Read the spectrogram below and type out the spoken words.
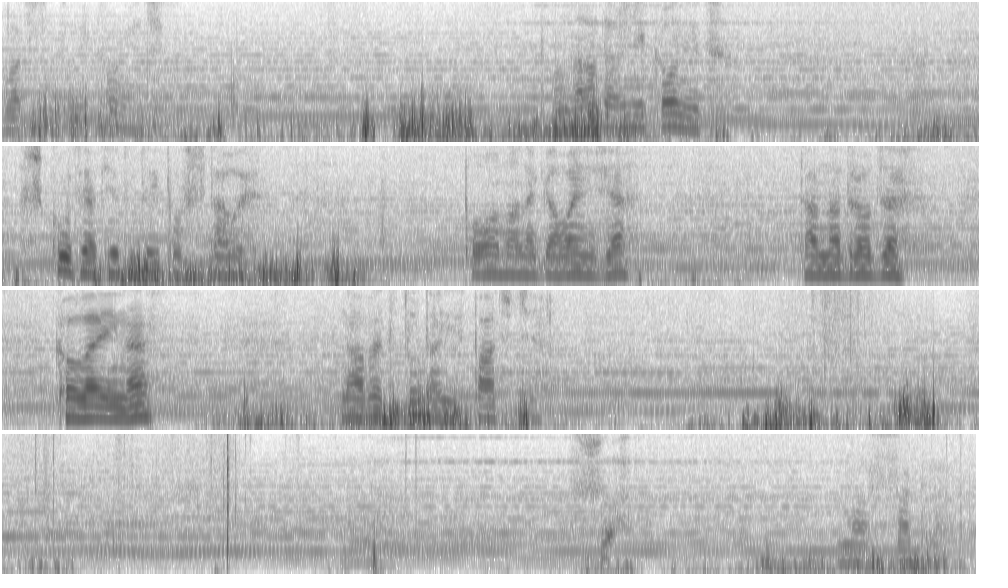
To nie koniec. To nadal nie koniec. Szkód jakie tutaj powstały. Połamane gałęzie. Tam na drodze kolejne. Nawet tutaj, patrzcie. Masakra.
